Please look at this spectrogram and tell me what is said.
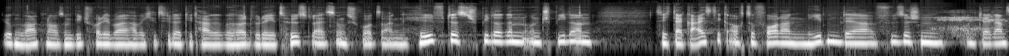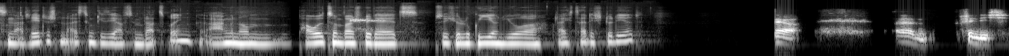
Jürgen Wagner aus dem Beachvolleyball, habe ich jetzt wieder die Tage gehört, würde jetzt Höchstleistungssport sagen, hilft es Spielerinnen und Spielern, sich da geistig auch zu fordern, neben der physischen und der ganzen athletischen Leistung, die sie auf den Platz bringen? Angenommen, Paul zum Beispiel, der jetzt Psychologie und Jura gleichzeitig studiert? Ja, ähm, finde ich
